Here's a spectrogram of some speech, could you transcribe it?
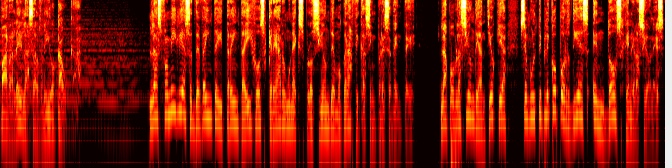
paralelas al río Cauca. Las familias de 20 y 30 hijos crearon una explosión demográfica sin precedente. La población de Antioquia se multiplicó por 10 en dos generaciones.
